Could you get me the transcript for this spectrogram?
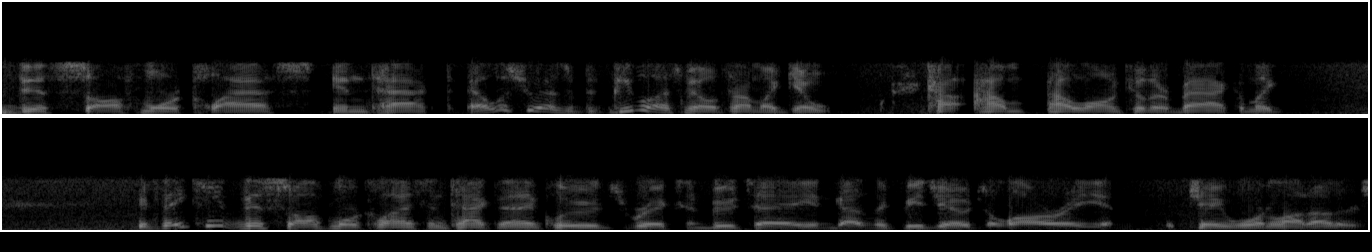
this sophomore class intact. LSU has people ask me all the time, like, you know, how how, how long till they're back? I'm like, if they keep this sophomore class intact, and that includes Ricks and Boutte and guys like B.J. Ojulari and Jay Ward, a lot of others.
